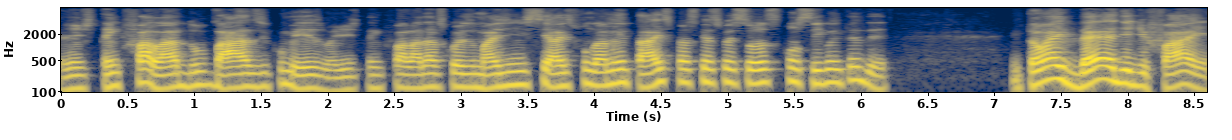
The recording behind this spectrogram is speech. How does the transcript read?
a gente tem que falar do básico mesmo. A gente tem que falar das coisas mais iniciais, fundamentais, para que as pessoas consigam entender. Então, a ideia de DeFi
